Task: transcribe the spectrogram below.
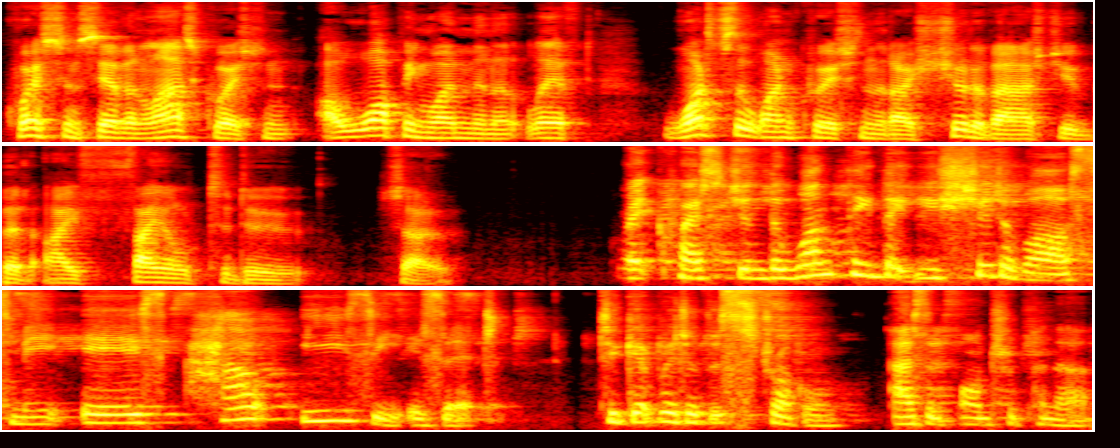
Question seven, last question. A whopping one minute left. What's the one question that I should have asked you, but I failed to do so? Great question. The one thing that you should have asked me is how easy is it to get rid of the struggle as an entrepreneur?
